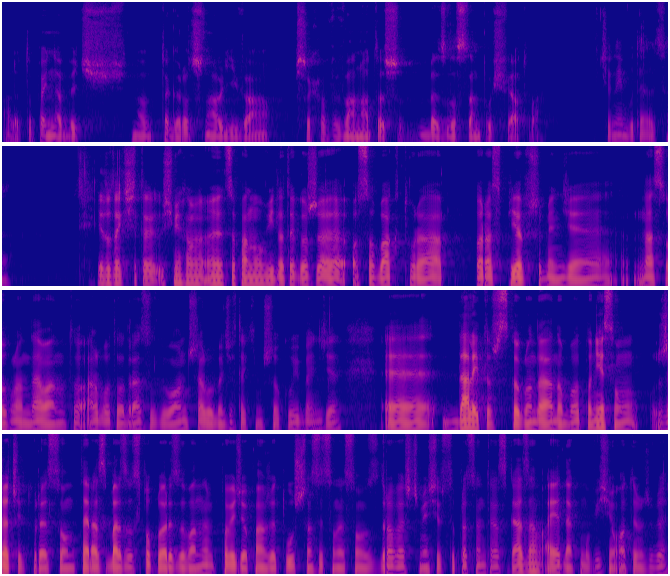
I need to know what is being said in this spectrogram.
Ale to powinna być no, tegoroczna oliwa, przechowywana też bez dostępu światła. W ciemnej butelce. Ja to tak się uśmiecham, e, co pan mówi, dlatego że osoba, która po raz pierwszy będzie nas oglądała, no to albo to od razu wyłączy, albo będzie w takim szoku i będzie e, dalej to wszystko oglądała, no bo to nie są rzeczy, które są teraz bardzo spopularyzowane. Powiedział Pan, że tłuszcze nasycone są zdrowe, z czym ja się w 100% zgadzam, a jednak mówi się o tym, żeby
